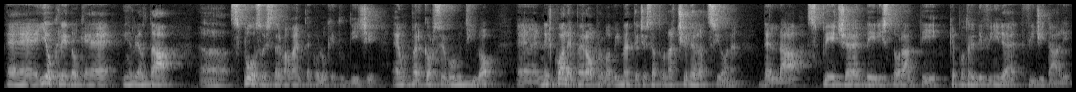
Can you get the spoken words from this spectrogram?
Eh, io credo che in realtà Uh, sposo estremamente quello che tu dici, è un percorso evolutivo eh, nel quale però probabilmente c'è stata un'accelerazione della specie dei ristoranti che potrei definire digitali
